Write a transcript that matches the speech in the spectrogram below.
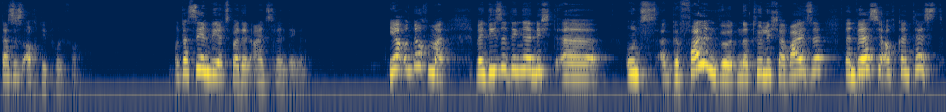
Das ist auch die Prüfung. Und das sehen wir jetzt bei den einzelnen Dingen. Ja, und nochmal, wenn diese Dinge nicht äh, uns gefallen würden, natürlicherweise, dann wäre es ja auch kein Test.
